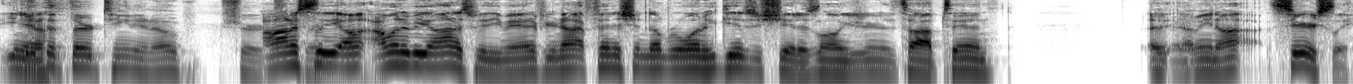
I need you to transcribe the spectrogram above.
you get know, the 13 and 0 shirt. honestly, I'm, I'm going to be honest with you, man. If you're not finishing number one, who gives a shit? As long as you're in the top ten. I, I mean, I, seriously,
